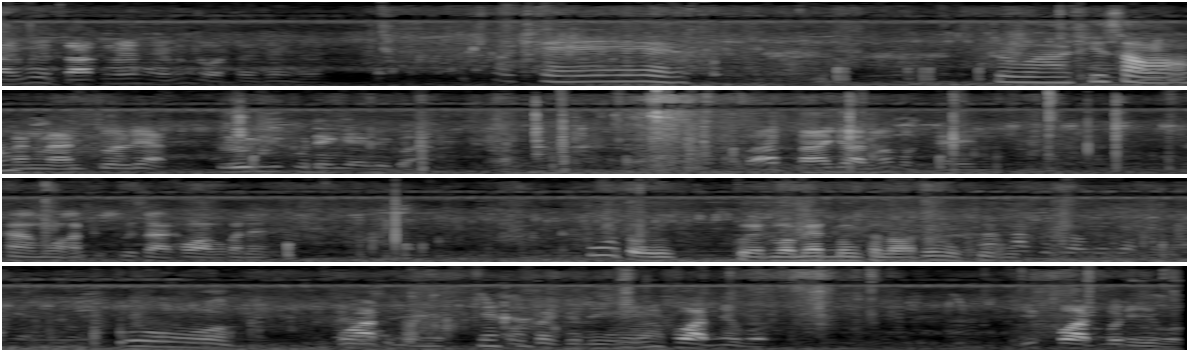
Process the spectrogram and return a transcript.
ลายมือตักไหมให้มันโดดได้จังเลย โอ เค ตัวที่สองมันมันตัวแรกรู้ดีกูเด้งใหญ่ดีกว่าปลาปลาย้อนมาบักไก่ห้าหมอดอุตส่าห์ทอมกันเลยผู้ตรงเปิดมาแมทเบิ่งตลอดด้วยมันขึ้นโอ้ฟอดเนี่ยค่ะใส่กระดิ่งมีฟอดอยู่บ่มีฟอดบ่ดีบ่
